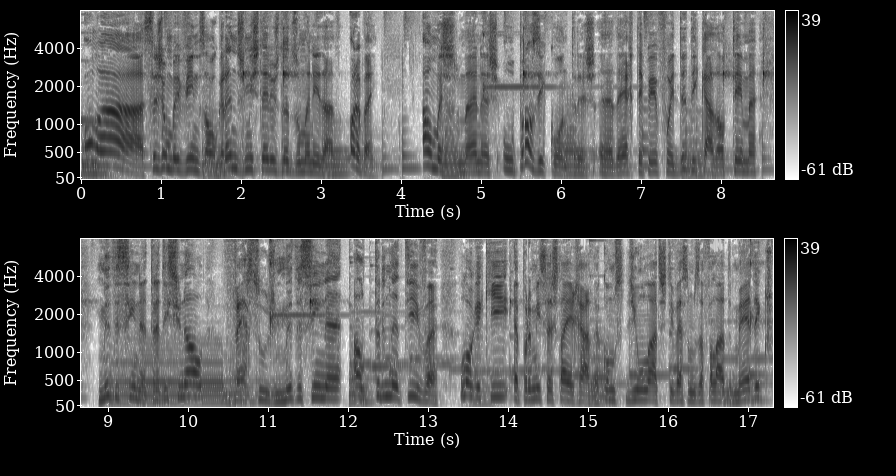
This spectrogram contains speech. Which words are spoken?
Olá, sejam bem-vindos ao Grandes Mistérios da Desumanidade. Ora bem, há umas semanas o Prós e Contras eh, da RTP foi dedicado ao tema Medicina Tradicional versus Medicina Alternativa. Logo aqui a premissa está errada, como se de um lado estivéssemos a falar de médicos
